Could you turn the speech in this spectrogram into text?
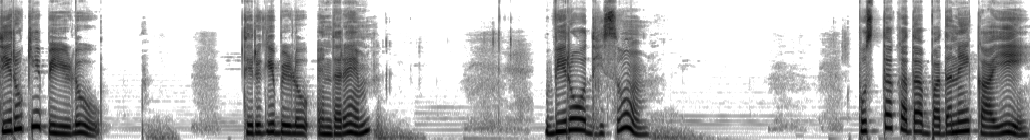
ತಿರುಗಿ ಬೀಳು. ತಿರುಗಿ ಬೀಳು ಎಂದರೆ ವಿರೋಧಿಸು. ಪುಸ್ತಕದ ಬದನೆಕಾಯಿ.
